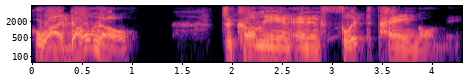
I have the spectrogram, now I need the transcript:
who I don't know to come in and inflict pain on me?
